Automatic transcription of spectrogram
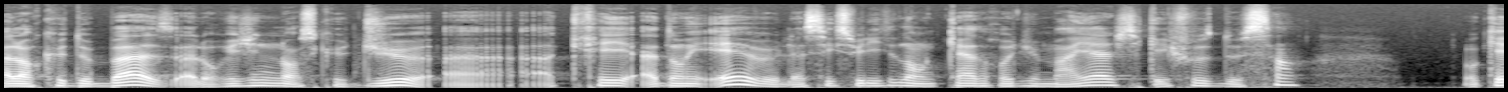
Alors que de base, à l'origine, lorsque Dieu a, créé Adam et Ève, la sexualité dans le cadre du mariage, c'est quelque chose de sain. Ok?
